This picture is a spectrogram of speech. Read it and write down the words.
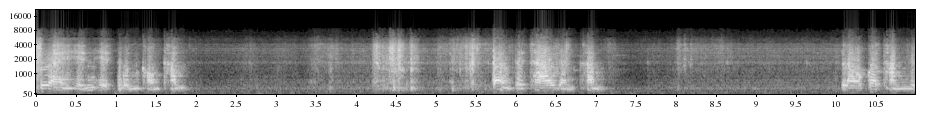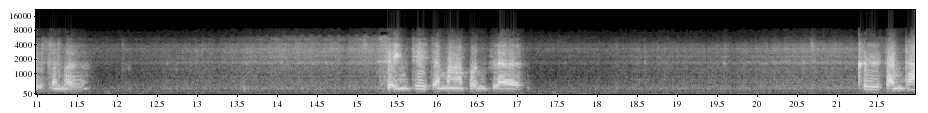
เพื่อให้เห็นเหตุผลของธรรมตั้งแต่เช้ายันค่ำเราก็ทำอยู่เสมอ สิ่งที่จะมาปนเปลือคือสันทะ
